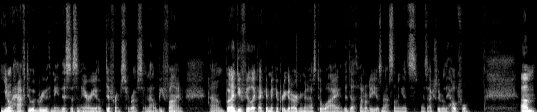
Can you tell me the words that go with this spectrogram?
you don't have to agree with me. This is an area of difference for us, and that will be fine. Um, but I do feel like I can make a pretty good argument as to why the death penalty is not something that's, that's actually really helpful. Um,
